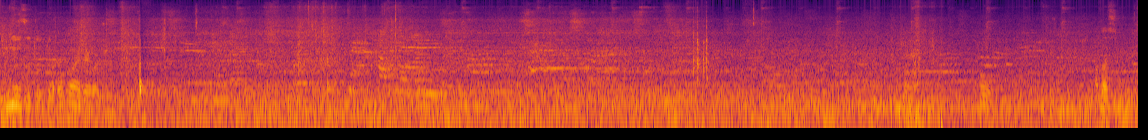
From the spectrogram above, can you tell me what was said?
음료수도 또 뽑아야 돼가지고. 네. 오, 받았습니다.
